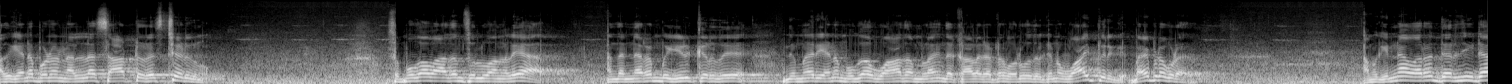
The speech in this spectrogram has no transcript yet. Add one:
அதுக்கு என்ன பண்ணணும்? நல்லா சாப்பிட்டு ரெஸ்ட் எடுக்கணும். ஸோ முகவாதம் சொல்லுவாங்க இல்லையா? அந்த நரம்பு இழுக்கிறது இந்த மாதிரியான முகவாதம்லாம் இந்த காலகட்டம் வருவதற்கான வாய்ப்பு இருக்குது பயப்படக்கூடாது. நமக்கு என்ன வரும்னு தெரிஞ்சுக்கிட்டா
